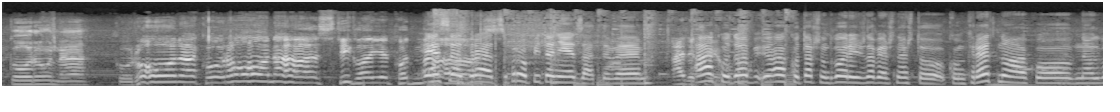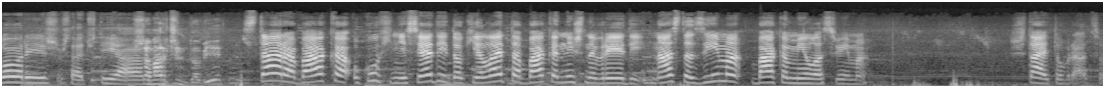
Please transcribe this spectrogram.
korona. Korona, korona, stigla je kod nas. E sad, brat, prvo pitanje je za tebe. Ajde, Ako, dobi, ako tačno odgovoriš, dobijaš nešto konkretno, ako ne odgovoriš, šta ću ti ja? Šamarčin dobije. Stara baka u kuhinji sjedi, dok je leta, baka niš ne vredi. Nasta zima, baka mila svima. Šta je to, braco?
